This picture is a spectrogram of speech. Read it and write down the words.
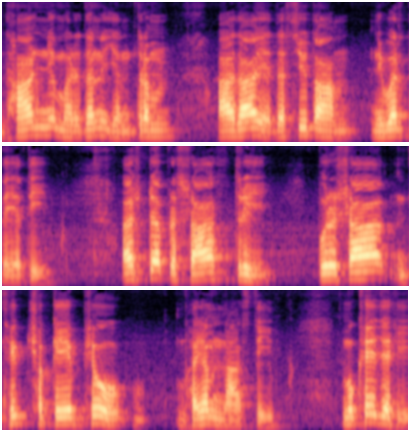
धान्यमर्दन यंत्र आदाय दस्युतां निवर्तयति। अष्टप्रशास्त्री पुरुषाधीक्षकेभ्यो भयं नास्ति। मुखे जहि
